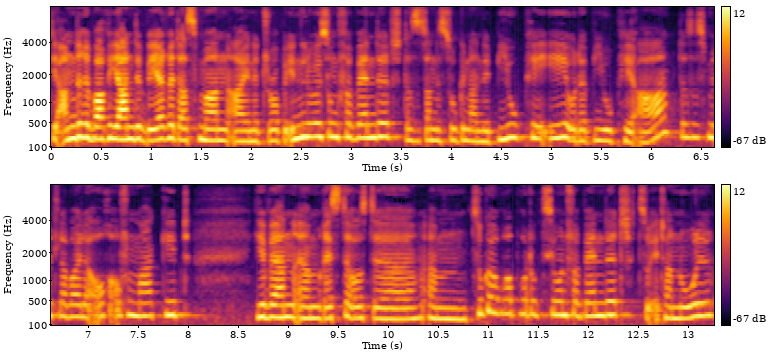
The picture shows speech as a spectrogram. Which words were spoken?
Die andere Variante wäre, dass man eine Drop-in-Lösung verwendet. Das ist dann das sogenannte Bio-PE oder Bio-PA, das es mittlerweile auch auf dem Markt gibt. Hier werden ähm, Reste aus der ähm, Zuckerrohrproduktion verwendet, zu Ethanol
